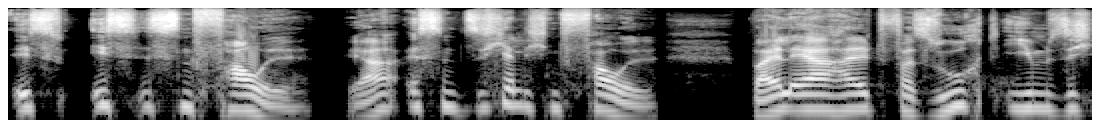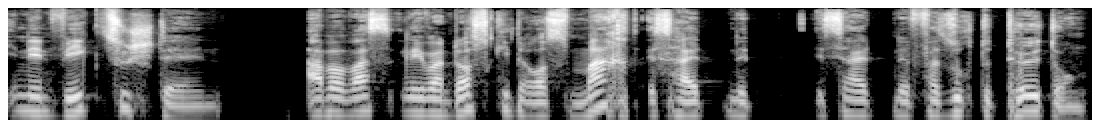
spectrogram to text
ist, ist, ist ein Foul. Ja, ist ein, sicherlich ein Foul. Weil er halt versucht, ihm sich in den Weg zu stellen. Aber was Lewandowski daraus macht, ist halt eine, ist halt eine versuchte Tötung.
